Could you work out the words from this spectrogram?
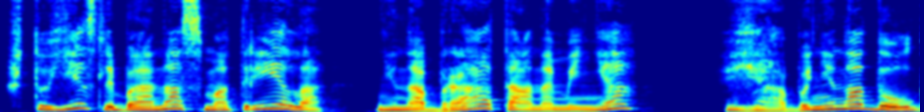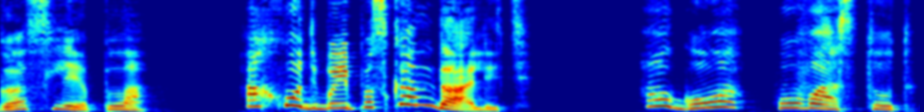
что если бы она смотрела не на брата, а на меня, я бы ненадолго ослепла. А хоть бы и поскандалить. Ого, у вас тут.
